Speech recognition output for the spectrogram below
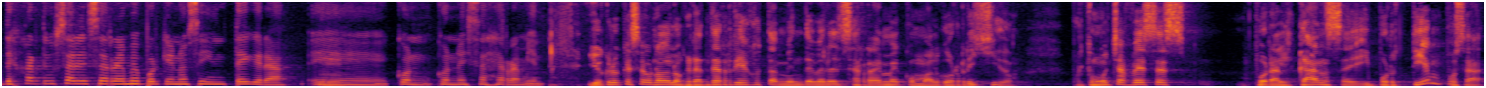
dejar de usar el CRM porque no se integra eh, mm. con, con, esas herramientas. Yo creo que ese es uno de los grandes riesgos también de ver el CRM como algo rígido, porque muchas veces por alcance y por tiempo. O sea,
